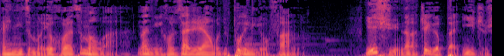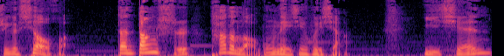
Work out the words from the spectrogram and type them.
哎，你怎么又回来这么晚？那你以后再这样，我就不给你留饭了。”也许呢，这个本意只是一个笑话，但当时她的老公内心会想：以前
